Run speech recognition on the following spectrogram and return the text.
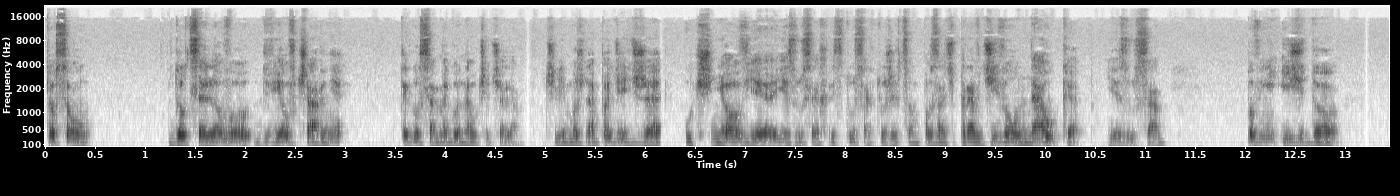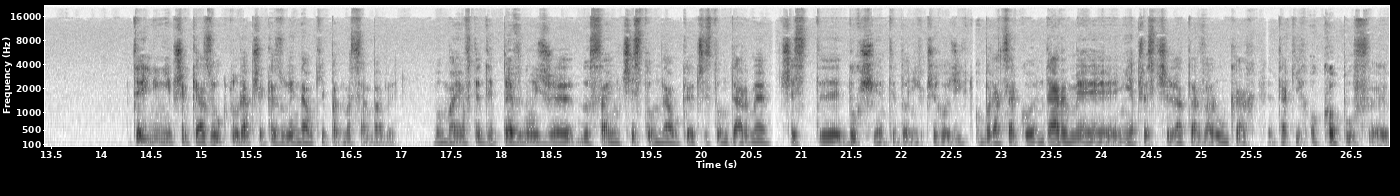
to są docelowo dwie owczarnie tego samego nauczyciela. Czyli można powiedzieć, że uczniowie Jezusa Chrystusa, którzy chcą poznać prawdziwą naukę Jezusa, powinni iść do tej linii przekazu, która przekazuje nauki Padmasambhawy. bo mają wtedy pewność, że dostają czystą naukę, czystą darmę, czysty Duch Święty do nich przychodzi, obraca kołem darmy nie przez trzy lata w warunkach takich okopów e,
